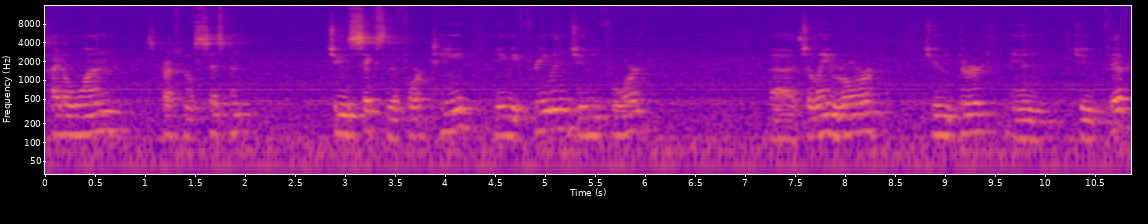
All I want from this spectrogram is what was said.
Title I, Instructional Assistant, June 6th to the 14th. Amy Freeman, June 4th. Uh, Jelaine June 3rd and June 5th.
